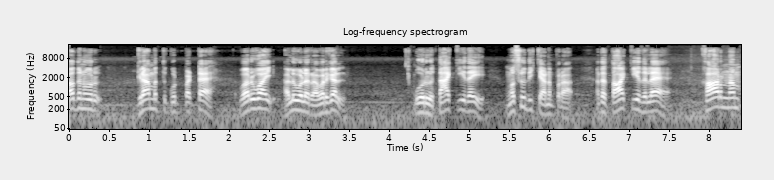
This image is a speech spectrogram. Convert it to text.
ஆதனூர் கிராமத்துக்குட்பட்ட வருவாய் அலுவலர் அவர்கள் ஒரு தாக்கீதை மசூதிக்கு அனுப்புகிறார் அந்த தாக்கியதில் காரணம்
